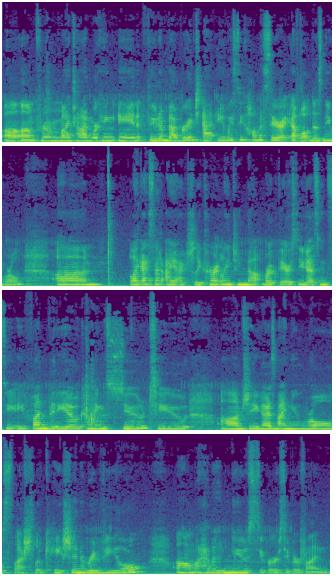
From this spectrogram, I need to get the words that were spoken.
um, from my time working in food and beverage at ABC Commissary at Walt Disney World. Um, like I said, I actually currently do not work there, so you guys can see a fun video coming soon to um, show you guys my new role slash location reveal. Um, I have a new super, super fun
